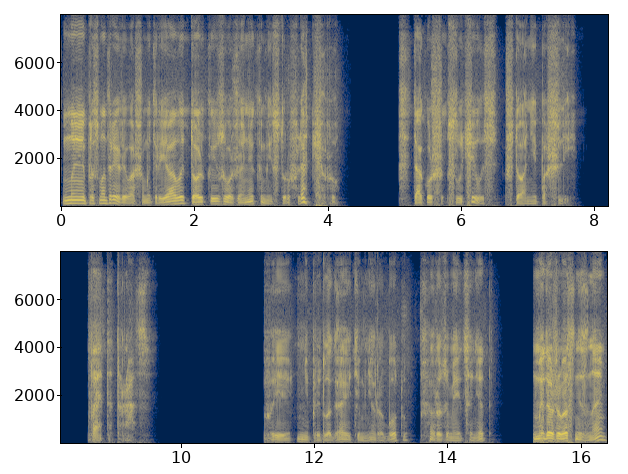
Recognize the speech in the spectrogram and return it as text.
мы просмотрели ваши материалы только из уважения к мистеру Флетчеру. Так уж случилось, что они пошли в этот раз. Вы не предлагаете мне работу? Разумеется, нет. Мы даже вас не знаем.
